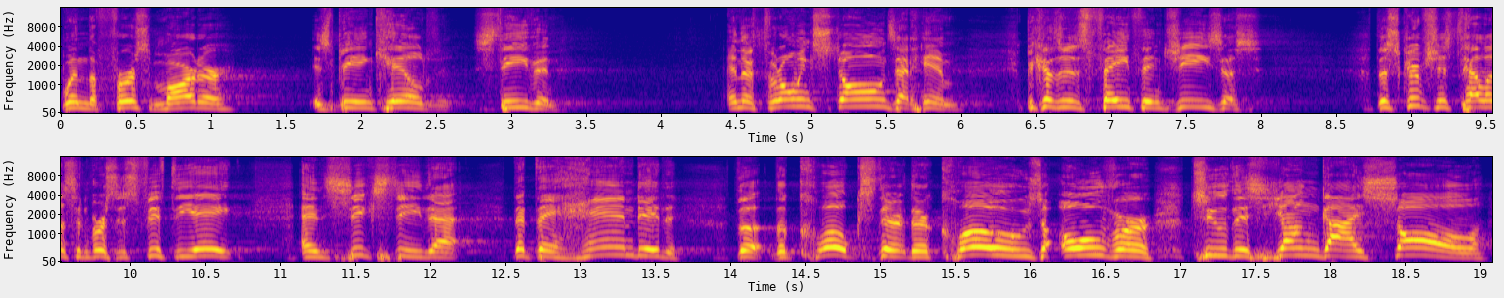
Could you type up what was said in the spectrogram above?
when the first martyr is being killed, Stephen, and they're throwing stones at him because of his faith in Jesus. The scriptures tell us in verses 58 and 60 that, that they handed the, the cloaks, their, their clothes over to this young guy, Saul,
